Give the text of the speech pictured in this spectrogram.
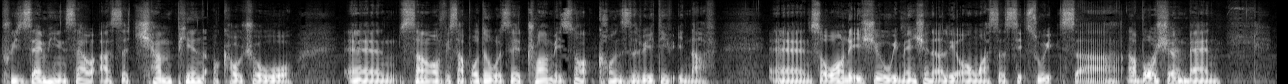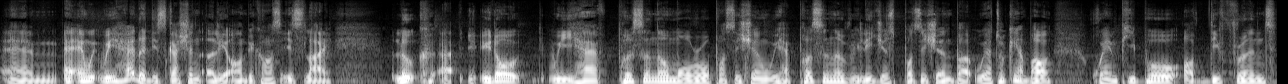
present himself as a champion of cultural war, and some of his supporters would say Trump is not conservative enough. And so one of the issue we mentioned earlier on was the six weeks uh, abortion. Abortion. ban. Um, and and we, we had a discussion earlier on because it's like, look, uh, you, you know, we have personal moral position, we have personal religious position, but we are talking about when people of different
